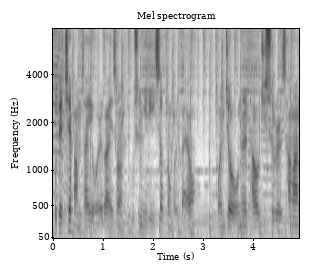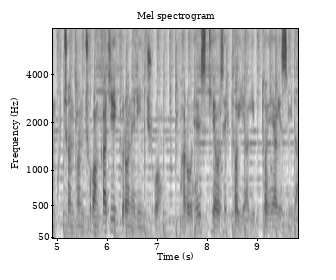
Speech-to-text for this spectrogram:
도대체 밤사이 월가에선 무슨 일이 있었던 걸까요? 먼저 오늘 다우 지수를 49,000선 초반까지 끌어내린 주범, 바로 헬스케어 섹터 이야기부터 해야겠습니다.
